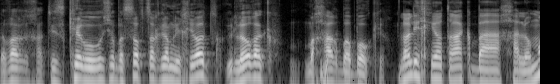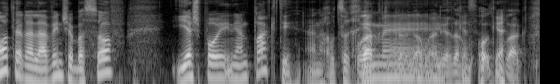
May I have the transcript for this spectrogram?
דבר אחד, תזכרו שבסוף צריך גם לחיות לא רק מחר בבוקר. לא לחיות רק בחלומות, אלא להבין שבסוף יש פה עניין פרקטי. אנחנו צריכים... פרקטיקה, אה, גם אני אדם מאוד כן. פרקטי.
